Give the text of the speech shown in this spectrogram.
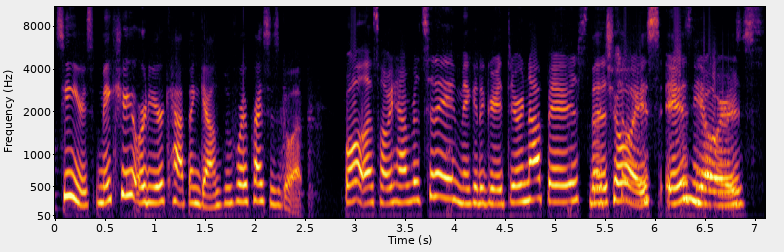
Seniors, make sure you order your cap and gowns before prices go up. Well, that's all we have for today. Make it a great day or not, Bears. The choice is yours.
